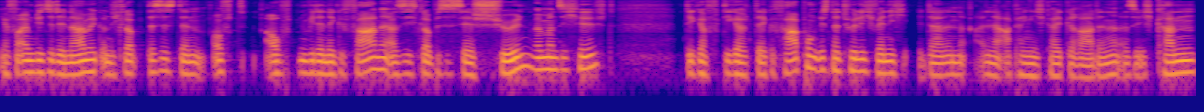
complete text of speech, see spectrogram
Ja, vor allem diese Dynamik und ich glaube, das ist dann oft auch wieder eine Gefahr. Ne? Also ich glaube, es ist sehr schön, wenn man sich hilft. Die, die, der Gefahrpunkt ist natürlich, wenn ich dann in eine Abhängigkeit gerate. Ne? Also ich kann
